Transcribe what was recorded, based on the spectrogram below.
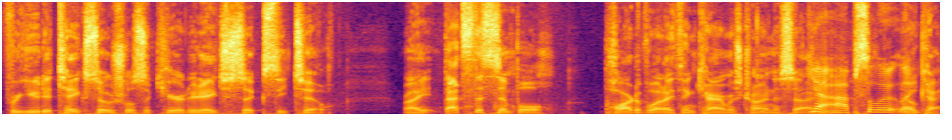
for you to take Social Security at age 62, right? That's the simple part of what I think Karen was trying to say. Yeah, absolutely. Okay.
